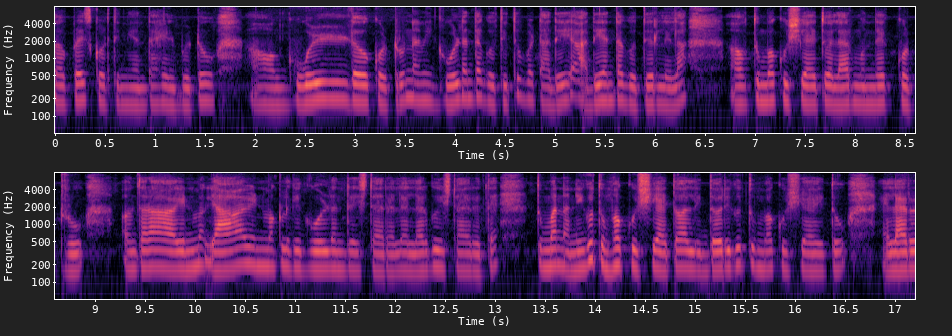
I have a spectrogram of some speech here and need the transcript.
ಸರ್ಪ್ರೈಸ್ ಕೊಡ್ತೀನಿ ಅಂತ ಹೇಳಿಬಿಟ್ಟು ಗೋಲ್ಡ್ ಕೊಟ್ಟರು ನನಗೆ ಗೋಲ್ಡ್ ಅಂತ ಗೊತ್ತಿತ್ತು ಬಟ್ ಅದೇ ಅದೇ ಅಂತ ಗೊತ್ತಿರಲಿಲ್ಲ. ತುಂಬ ಖುಷಿಯಾಯಿತು ಎಲ್ಲರ ಮುಂದೆ ಕೊಟ್ಟರು ಒಂಥರ ಹೆಣ್ಮ, ಯಾವ ಹೆಣ್ಮಕ್ಳಿಗೆ ಗೋಲ್ಡ್ ಅಂದರೆ ಇಷ್ಟ ಇರಲ್ಲ, ಎಲ್ಲರಿಗೂ ಇಷ್ಟ ಇರುತ್ತೆ. ತುಂಬ ನನಗೂ ತುಂಬ ಖುಷಿ ಆಯಿತು, ಅಲ್ಲಿದ್ದವರಿಗೂ ತುಂಬ ಖುಷಿ ಆಯಿತು. ಎಲ್ಲರೂ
